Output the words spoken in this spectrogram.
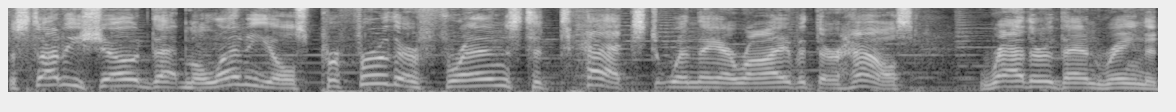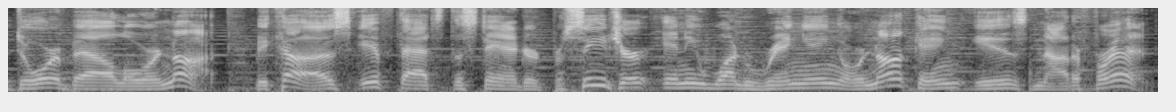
The study showed that millennials prefer their friends to text when they arrive at their house rather than ring the doorbell or knock, because if that's the standard procedure, anyone ringing or knocking is not a friend.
